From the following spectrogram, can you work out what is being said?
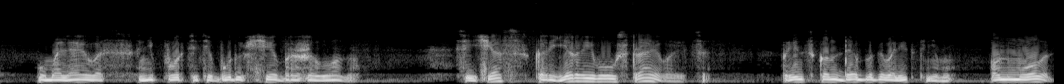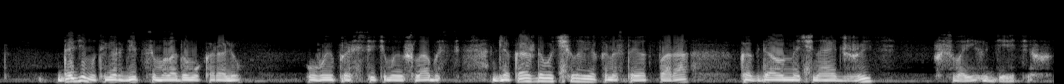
— «умоляю вас, не портите будущее Брожелону. Сейчас карьера его устраивается. Принц Конде благоволит к нему. Он молод. Дадим утвердиться молодому королю. Увы, простите мою слабость, для каждого человека настает пора, когда он начинает жить в своих детях».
